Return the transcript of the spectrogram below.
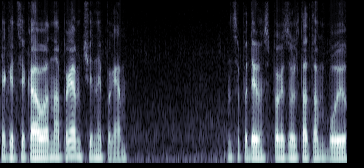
Яке цікаво, напрям чи не прям. Ну, Це подивимось по результатам бою.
